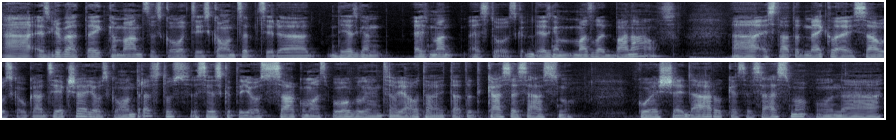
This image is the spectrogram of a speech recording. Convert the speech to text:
Uh, es gribētu teikt, ka mans kolekcijas koncepts ir uh, diezgan, es, man, es to skatu diezgan mazliet banāls. Uh, es tātad meklēju savus kaut kādus iekšējos kontrastus. Es ieskatījos sākumā spoguli un sev jautāju, tātad, kas es esmu, ko es šeit daru, kas es esmu. Un, uh,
